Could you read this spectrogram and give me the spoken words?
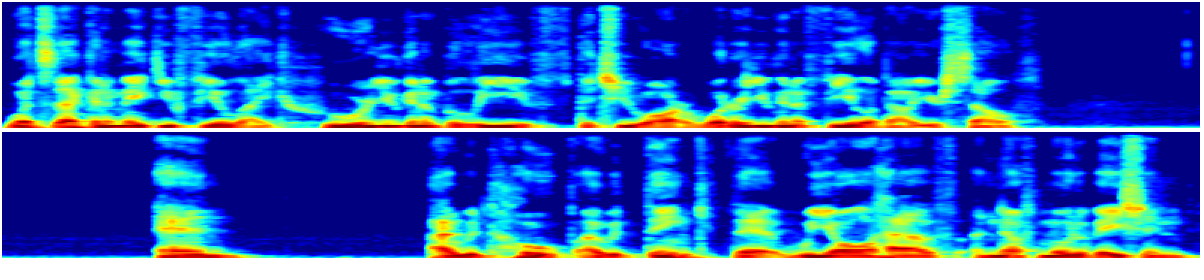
what's that going to make you feel like? Who are you going to believe that you are? What are you going to feel about yourself? And I would hope, I would think that we all have enough motivation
